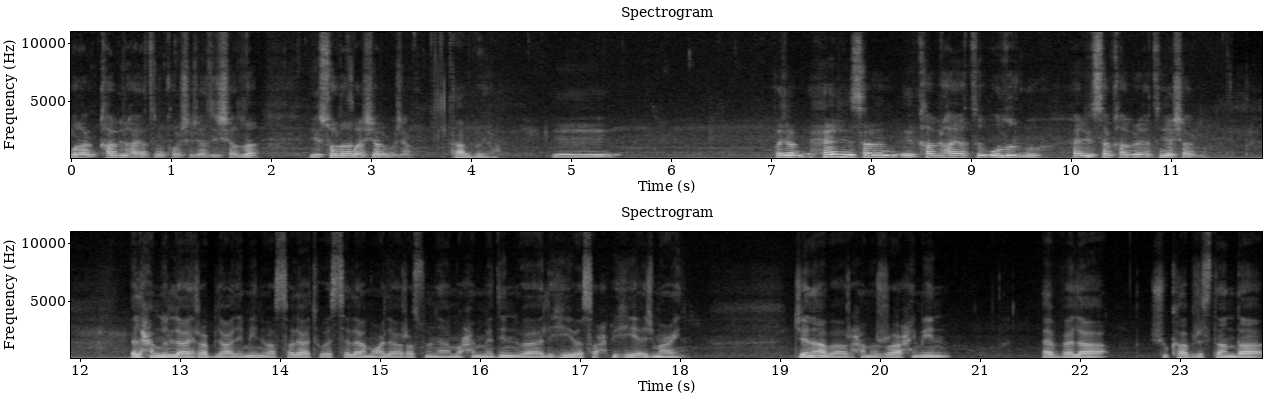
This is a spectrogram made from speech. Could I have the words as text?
olan kabir hayatını konuşacağız inşallah. Ee, sorulara başlayalım hocam. Tabii buyurun. Ee, hocam her insanın e, kabir hayatı olur mu? Her insan kabir hayatını yaşar mı? Elhamdülillahi Rabbil Alemin ve salatu ve selamu ala Resulina Muhammedin ve alihi ve sahbihi ecmain. Cenab-ı Erhamur Rahimin evvela şu kabristanda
